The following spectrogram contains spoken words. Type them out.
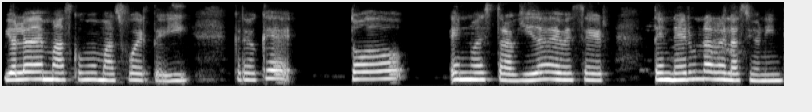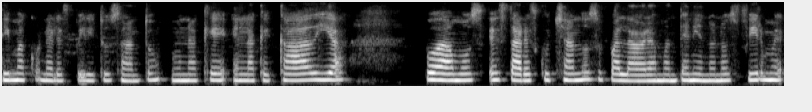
vio lo demás como más fuerte y creo que todo en nuestra vida debe ser tener una relación íntima con el Espíritu Santo, una que en la que cada día podamos estar escuchando su palabra, manteniéndonos firmes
